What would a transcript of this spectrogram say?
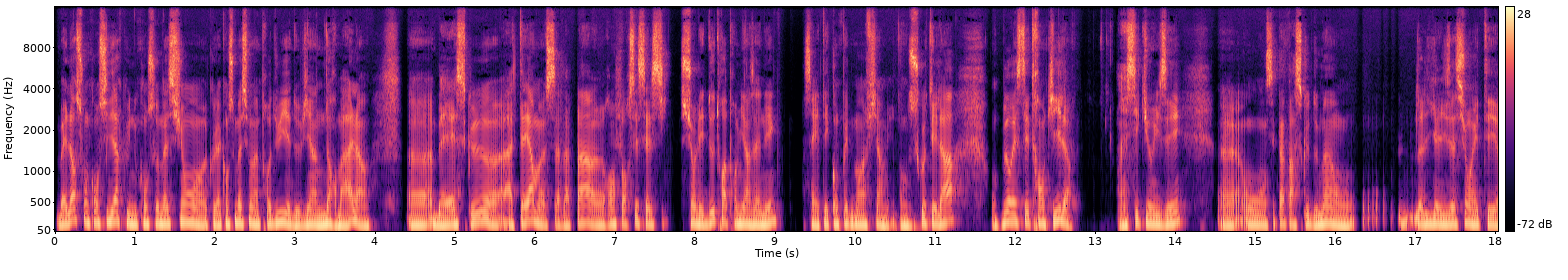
ben, lorsqu'on considère qu'une consommation, que la consommation d'un produit devient normale, euh, ben, est-ce que euh, à terme ça va pas euh, renforcer celle-ci? Sur les deux trois premières années, ça a été complètement affirmé. Donc de ce côté-là, on peut rester tranquille, on sécurisé. Euh, on sait pas parce que demain on, la légalisation a été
